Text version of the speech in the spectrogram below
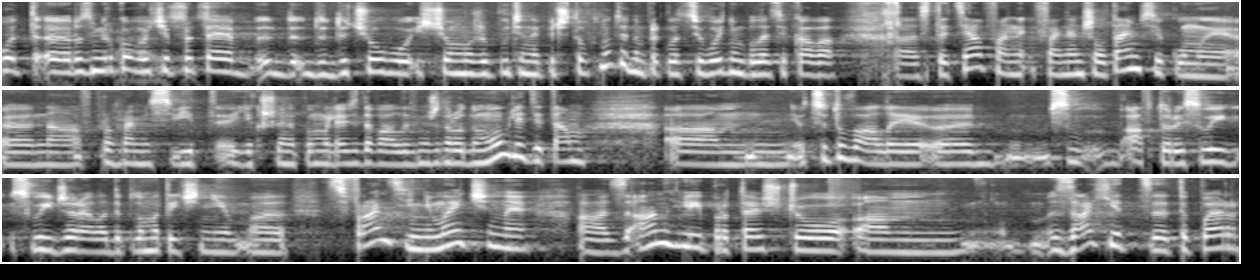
от е, розмірковуючи про те, до, чого і що може Путіна підштовхнути. Наприклад, сьогодні була цікава е, стаття Fin- Financial Times, яку ми е, на в програмі Світ, е, якщо я не помиляюсь, давали в міжнародному огляді. Там ем, цитували е, автори свої свої джерела дипломатичні е, з Франції, Німеччини, а, з Англії про те, що ем, Захід тепер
